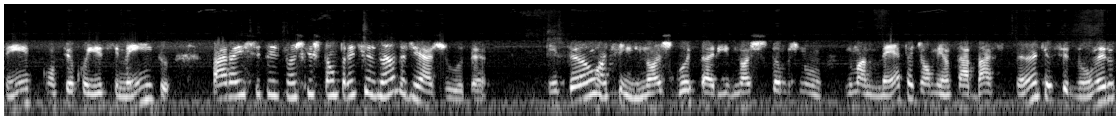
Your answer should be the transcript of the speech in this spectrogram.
tempo, com seu conhecimento, para instituições que estão precisando de ajuda. Então, assim, nós gostaríamos, nós estamos no, numa meta de aumentar bastante esse número,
